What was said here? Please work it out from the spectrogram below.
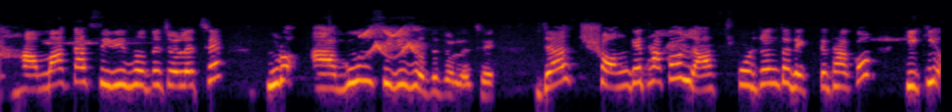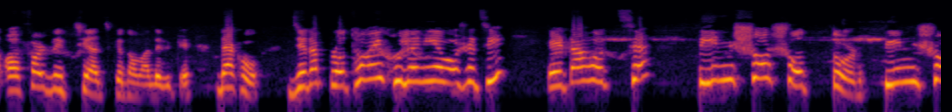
ধামাকা সিরিজ হতে চলেছে, পুরো আগুন সিরিজ হতে চলেছে। জাস্ট সঙ্গে থাকো লাস্ট পর্যন্ত দেখতে থাকো, কি কি অফার দিচ্ছি আজকে তোমাদেরকে। দেখো, যেটা প্রথমেই খুলে নিয়ে বসেছি, এটা হচ্ছে তিনশো সত্তর, তিনশো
